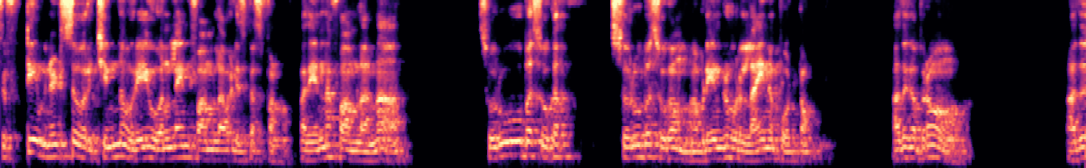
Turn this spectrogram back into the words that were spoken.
ஃபிஃப்டி மினிட்ஸ் ஒரு சின்ன ஒரே ஒன்லைன் ஃபார்முலாவை டிஸ்கஸ் பண்ணோம் அது என்ன ஃபார்முலான்னா சொரூப சுக சொரூப சுகம் அப்படின்ற ஒரு லைனை போட்டோம். அதுக்கப்புறம் அது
